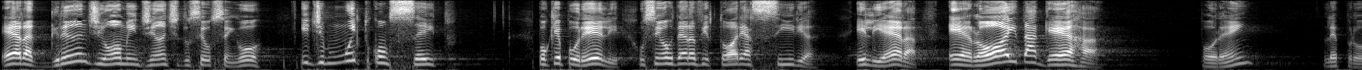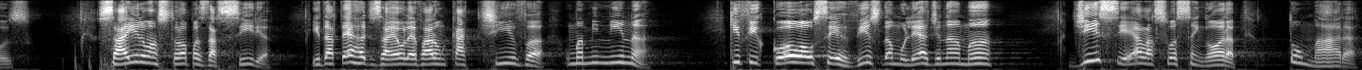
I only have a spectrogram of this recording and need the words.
era grande homem diante do seu senhor e de muito conceito, porque por ele o Senhor dera vitória à Síria. Ele era herói da guerra, porém leproso. Saíram as tropas da Síria e da terra de Israel levaram cativa uma menina, que ficou ao serviço da mulher de Naamã. Disse ela à sua senhora: Tomara,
